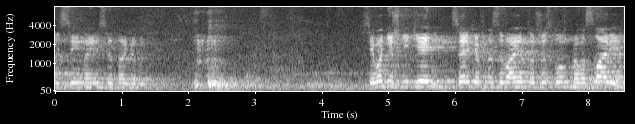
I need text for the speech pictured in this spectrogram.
и Сына и Святаго Духа. Сегодняшний день церковь называет торжеством православия.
